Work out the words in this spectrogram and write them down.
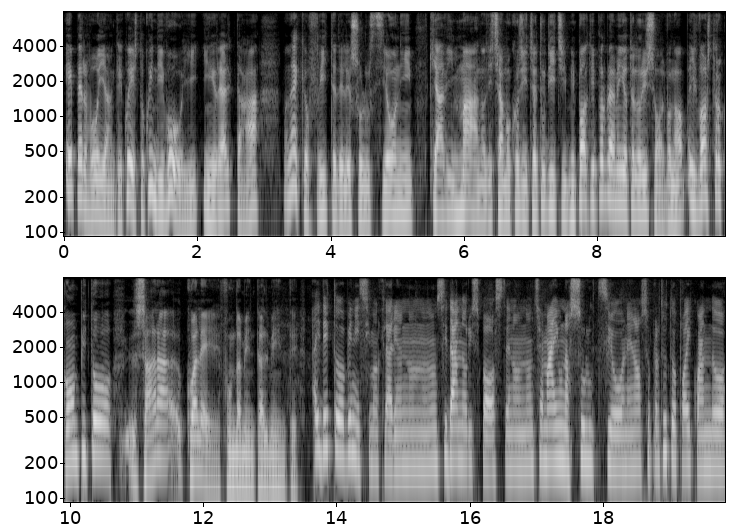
E per voi anche questo. Quindi voi in realtà non è che offrite delle soluzioni chiavi in mano, diciamo così, cioè tu dici mi porti il problema e io te lo risolvo. No, il vostro compito, Sara, qual è fondamentalmente? Hai detto benissimo, Clario, non, non si danno risposte, non, non c'è mai una soluzione, no? soprattutto poi quando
